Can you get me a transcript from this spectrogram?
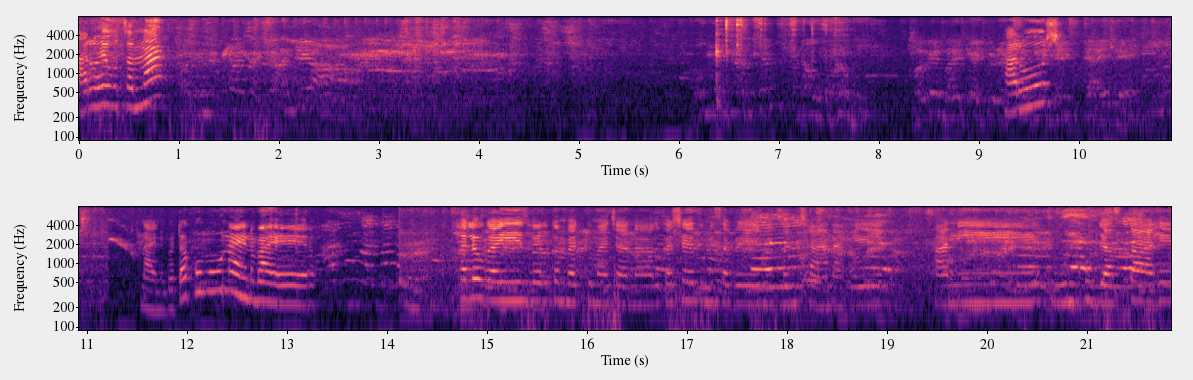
आरू हे उचल ना. हारुष. नाही ना बेटा खूप ऊन आहे ना बाहेर. Hello guys welcome back to my channel कसे आहे तुम्ही सगळे? मी पण छान आहे. आणि ऊन खूप जास्त आहे.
